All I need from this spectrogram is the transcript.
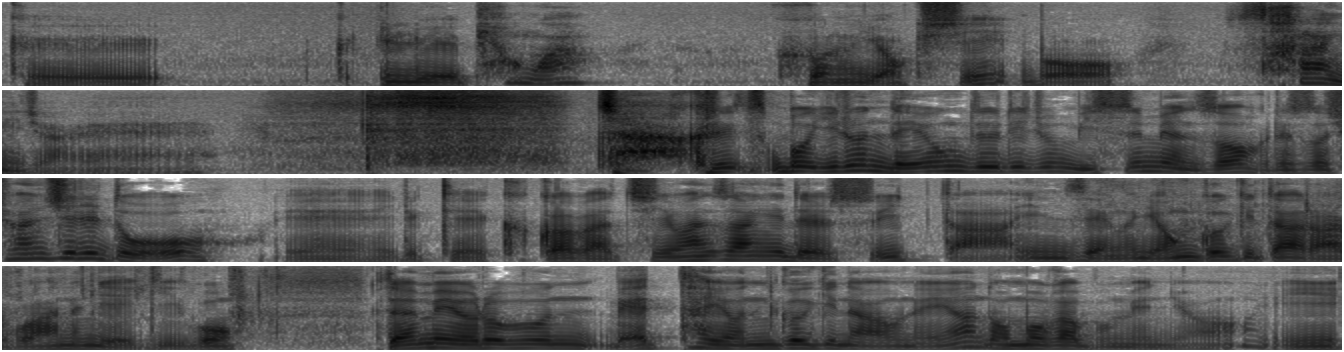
그, 그 인류의 평화 그거는 역시 뭐 사랑이죠. 예. 자, 그래서 뭐 이런 내용들이 좀 있으면서 그래서 현실도 예, 이렇게 극과 같이 환상이 될 수 있다. 인생은 연극이다라고 하는 얘기고 그다음에 여러분 메타 연극이 나오네요. 넘어가 보면요. 이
